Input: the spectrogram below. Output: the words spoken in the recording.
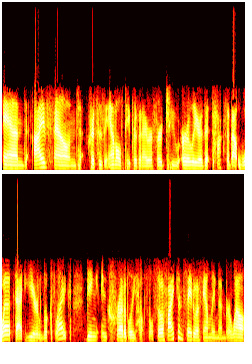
And I've found Chris's Annals paper that I referred to earlier that talks about what that year looks like being incredibly helpful. So if I can say to a family member, well,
